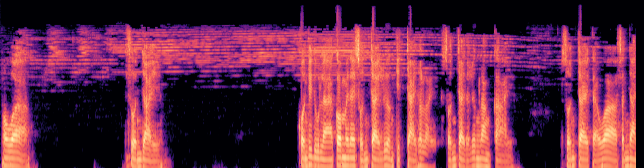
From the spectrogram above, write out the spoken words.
เพราะว่า ส่วนใหญ่ คนที่ดูแลก็ไม่ได้สนใจเรื่องจิตใจเท่าไหร่ สนใจแต่เรื่องร่างกาย สนใจแต่ว่าสัญญาณ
